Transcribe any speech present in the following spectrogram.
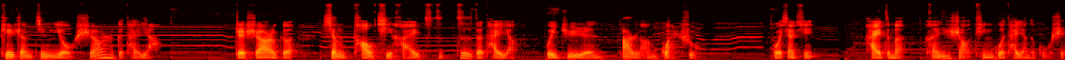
天上竟有十二个太阳。这十二个像淘气孩子字的太阳，归巨人二郎管束。我相信，孩子们很少听过太阳的故事，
